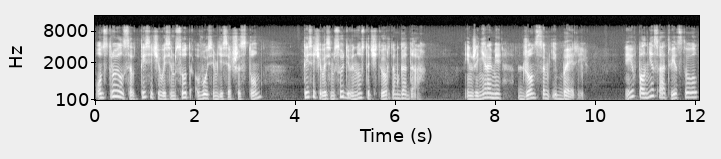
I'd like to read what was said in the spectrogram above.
Он строился в 1886-1894 годах инженерами Джонсом и Берри и вполне соответствовал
